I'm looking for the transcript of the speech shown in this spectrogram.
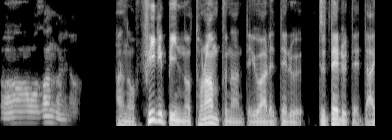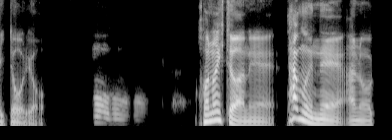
ああ、わかんないな。あの、フィリピンのトランプなんて言われてるドゥテルテ大統領。ほうほうほこの人はね、多分ね、あの、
